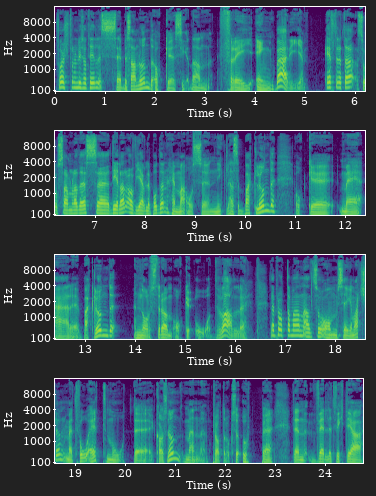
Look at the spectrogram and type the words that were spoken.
Först får du lyssna till Sebbe Sandlund och sedan Frej Engberg. Efter detta så samlades eh, delar av Gävlepodden hemma hos eh, Niklas Backlund och eh, med är Backlund, Norrström och Ådvall. Där pratar man alltså om segermatchen med 2-1 mot eh, Karlslund, men pratar också upp eh, den väldigt viktiga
